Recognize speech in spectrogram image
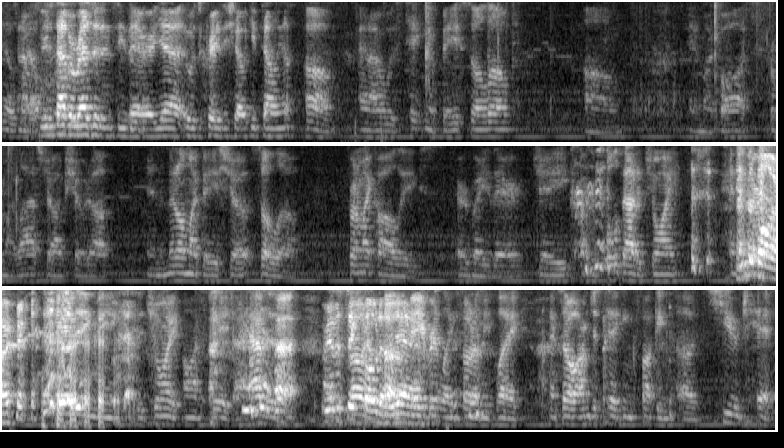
Yeah, it was And I was- We used to have a residency there. Yeah, it was a crazy show. Keep telling us. Um, and I was taking a bass solo. Um, and my boss from my last job showed up. And in the middle of my bass show, solo, in front of my colleagues, everybody there. Jay pulls out a joint and In the bar. handing me the joint on stage. I have this. We have a sick photo, my yeah. Favorite like photo of me playing, and so I'm just taking fucking a huge hit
